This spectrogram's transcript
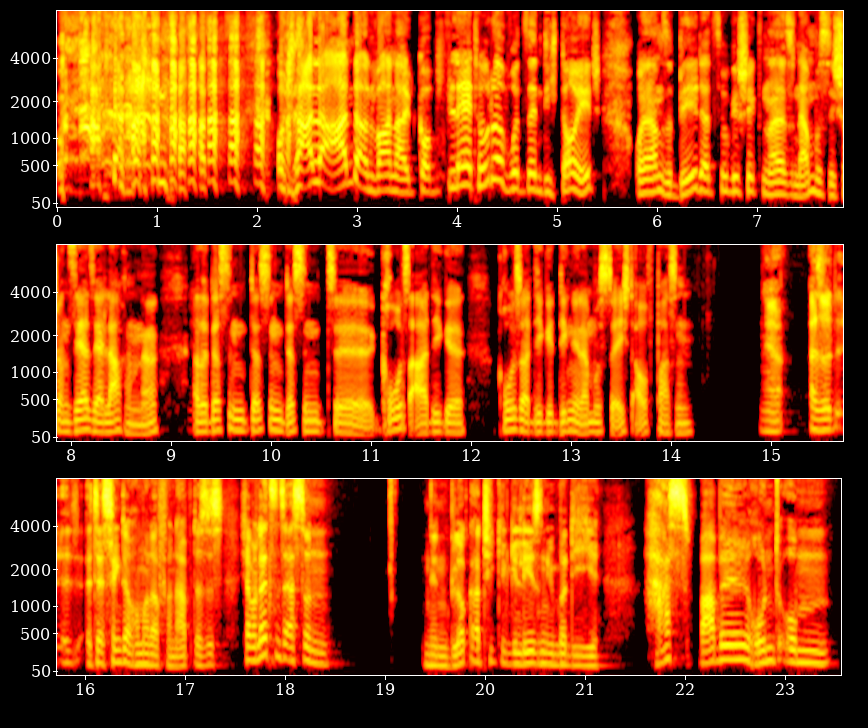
Und alle anderen, und alle anderen waren halt komplett hundertprozentig deutsch. Und dann haben sie Bilder zugeschickt und alles. Und da musste ich schon sehr, sehr lachen, ne? Also das sind, das sind, das sind äh, großartige, großartige Dinge, da musst du echt aufpassen. Ja, also äh, das hängt auch immer davon ab. Das ist, ich habe letztens erst so einen, einen Blogartikel gelesen über die Hassbubble rund um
